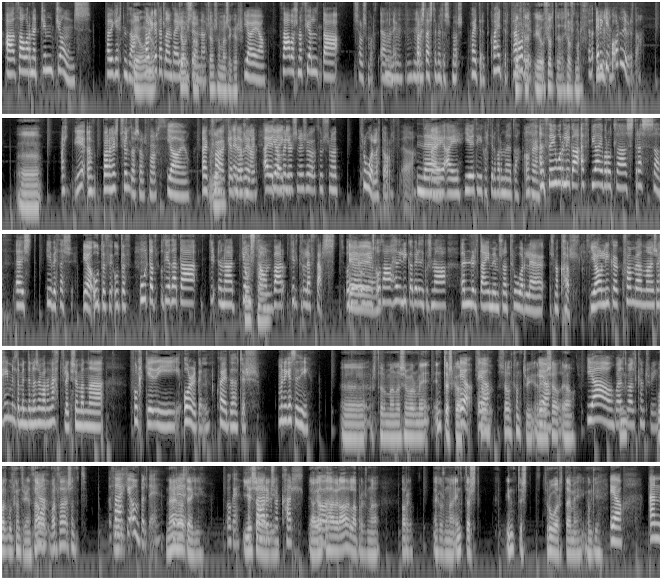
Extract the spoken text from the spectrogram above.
að þá var hann að Jim Jones, hafið ekki hert um það? Það var jú. líka fjallað um það í Johnstown- sögunar. Johnstown Massacre. Já, já, já. Það var svona fjölda sjálfsmorð, eða þannig, Mhm, mhm. bara stærsta fjölda sjálfsmorð. Hvað heitir þetta? Hvað heitir þetta? Það er orðið. Jú, fjöldið sjálfsmorð. Er ekki eitthvað orðið yfir þetta? Uh, Ég hef bara heyrt fjöldarsálsmorð. Já, já. Eða hvað Eitthvað það verið? Æ, ég veit Já, mennur ekki. svona eins og þú veist svona trúarlegt orð, eða? Nei, æ, ég veit ekki hvert ég er að fara með þetta. Ok. En þau voru líka, FBI var ótrúlega stressað, eða, yfir þessu. Já, út af því, út af... út af, út af þetta hana, Jonestown Jonestown. var tiltrúlega ferst og, já, og, veist, og það hefði líka verið einhver svona önnur dæmi um svona trúarlega svona köld Já, líka hvað með hana eins og heimildamyndina sem var á Netflix um hana fólkið í Oregon, hvað heitir það eftir? Muni ekki eftir því? uh, það er maður sem var með Inderska. South, South Country, Já. ekki South, já. Já Wild Wild Country Wild Wild Country, en það var, var það samt, Það er ekki ofbeldi? nei, það er ekki. Ok, Ég sá það er eitthvað svona kall Já, ég held að það hafi verið aðalega bara svona, það var eitthvað svona indust, indust trúar dæmi í gangi. Já, en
